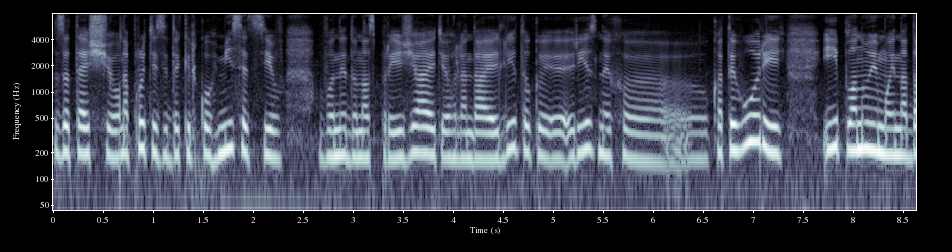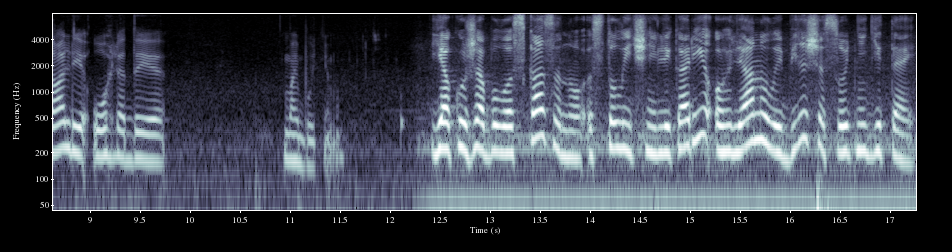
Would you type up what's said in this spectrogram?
за те, що на протязі декількох місяців вони до нас приїжджають і оглядають літок е, різних е, категорій, і плануємо і надалі огляди в майбутньому. Як уже було сказано, столичні лікарі оглянули більше сотні дітей,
